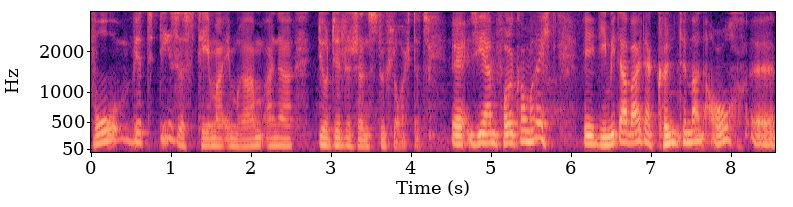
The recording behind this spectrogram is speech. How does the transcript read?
Wo wird dieses Thema im Rahmen einer Due Diligence durchleuchtet? Äh, Sie haben vollkommen recht. Äh, die Mitarbeiter könnte man auch äh,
